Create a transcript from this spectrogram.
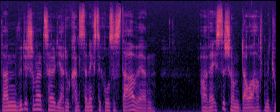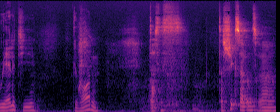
dann wird dir schon erzählt, ja, du kannst der nächste große Star werden. Aber wer ist es schon dauerhaft mit Reality geworden? Das ist das Schicksal unserer,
